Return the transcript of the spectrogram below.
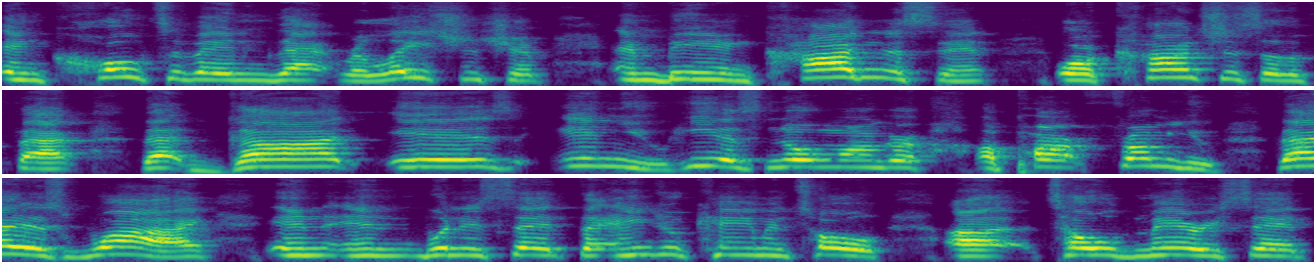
in cultivating that relationship and being cognizant or conscious of the fact that God is in you. He is no longer apart from you. That is why, in, in when it said the angel came and told uh, told Mary, said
